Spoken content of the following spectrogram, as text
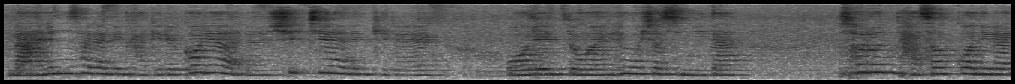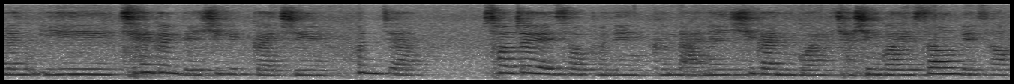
많은 사람이 가기를 꺼려하는 쉽지 않은 길을 오랫동안 해오셨습니다. 35권이라는 이 책을 내시기까지 혼자 서저에서 보낸 그 많은 시간과 자신과의 싸움에서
